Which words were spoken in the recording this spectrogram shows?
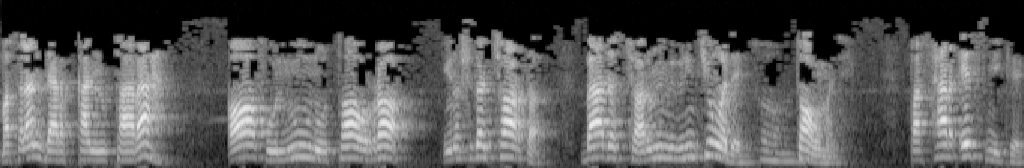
مثلا در قنطره قاف و نون و تا و را اینا شدن چهار تا. بعد از چهارمی می‌بینیم چی اومده؟ تا اومده. پس هر اسمی که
